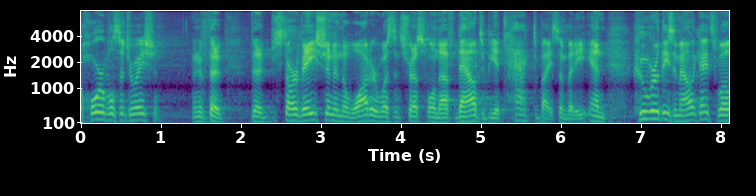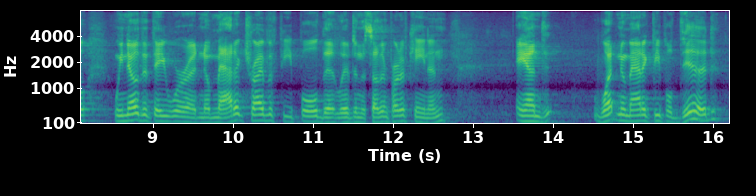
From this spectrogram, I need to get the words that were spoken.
A horrible situation. And if the the starvation and the water wasn't stressful enough now to be attacked by somebody. And who were these Amalekites? Well, we know that they were a nomadic tribe of people that lived in the southern part of Canaan. And what nomadic people did,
